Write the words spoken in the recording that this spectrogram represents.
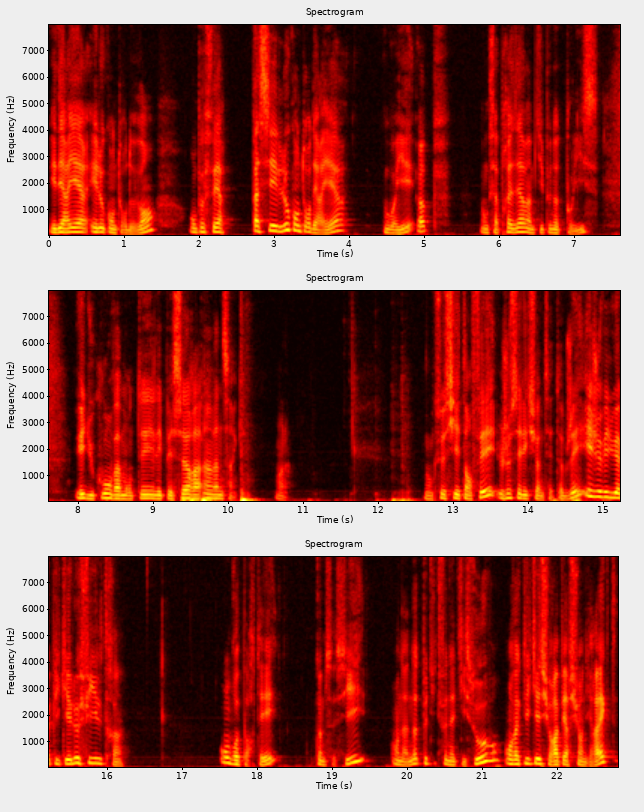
est derrière et le contour devant. On peut faire passer le contour derrière. Vous voyez, hop. Donc ça préserve un petit peu notre police. Et du coup, on va monter l'épaisseur à 1,25. Voilà. Donc ceci étant fait, je sélectionne cet objet et je vais lui appliquer le filtre ombre portée, comme ceci. On a notre petite fenêtre qui s'ouvre. On va cliquer sur aperçu en direct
